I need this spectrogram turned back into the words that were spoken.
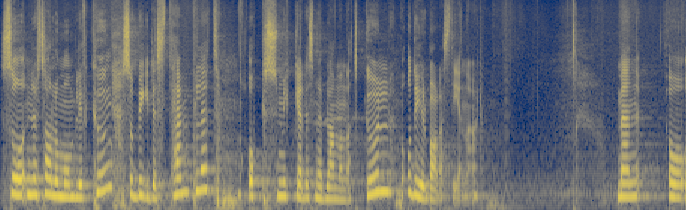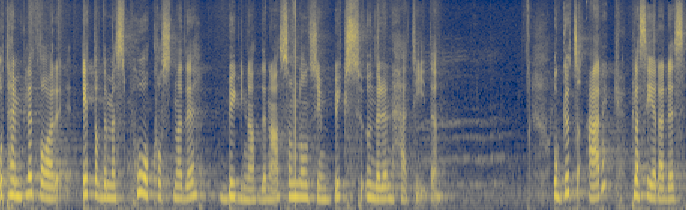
Så när Salomon blev kung så byggdes templet och smyckades med bland annat guld och dyrbara stenar. Men, och, och templet var ett av de mest påkostade byggnaderna som någonsin byggts under den här tiden. Och Guds ark placerades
